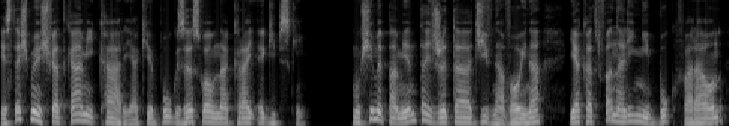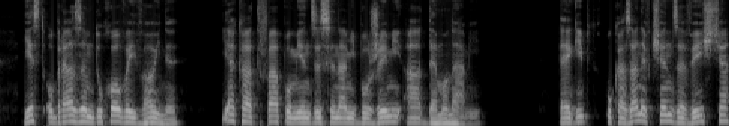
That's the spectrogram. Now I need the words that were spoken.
Jesteśmy świadkami kar, jakie Bóg zesłał na kraj egipski. Musimy pamiętać, że ta dziwna wojna, jaka trwa na linii Bóg-Faraon, jest obrazem duchowej wojny, jaka trwa pomiędzy synami bożymi a demonami. Egipt, ukazany w Księdze Wyjścia,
